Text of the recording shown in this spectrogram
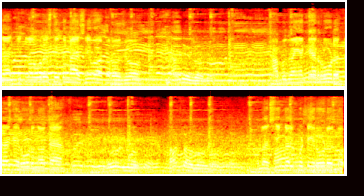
દાદા કેટલા વર્ષથી તમે આ સેવા કરો છો? આ બધું અહીંયા ક્યાં રોડ હતા કે રોડ નહોતા? એટલે સિંગલ પટ્ટી રોડ. હતો.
